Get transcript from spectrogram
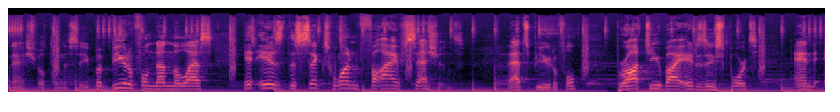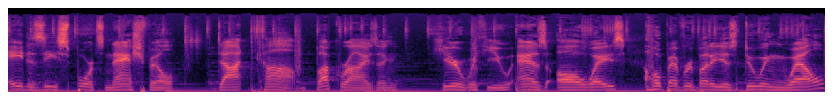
Nashville, Tennessee, but beautiful nonetheless. It is the 615 sessions. That's beautiful. Brought to you by A to Z Sports and A to Z Sports Nashville.com. Buck Reising here with you as always. I hope everybody is doing well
